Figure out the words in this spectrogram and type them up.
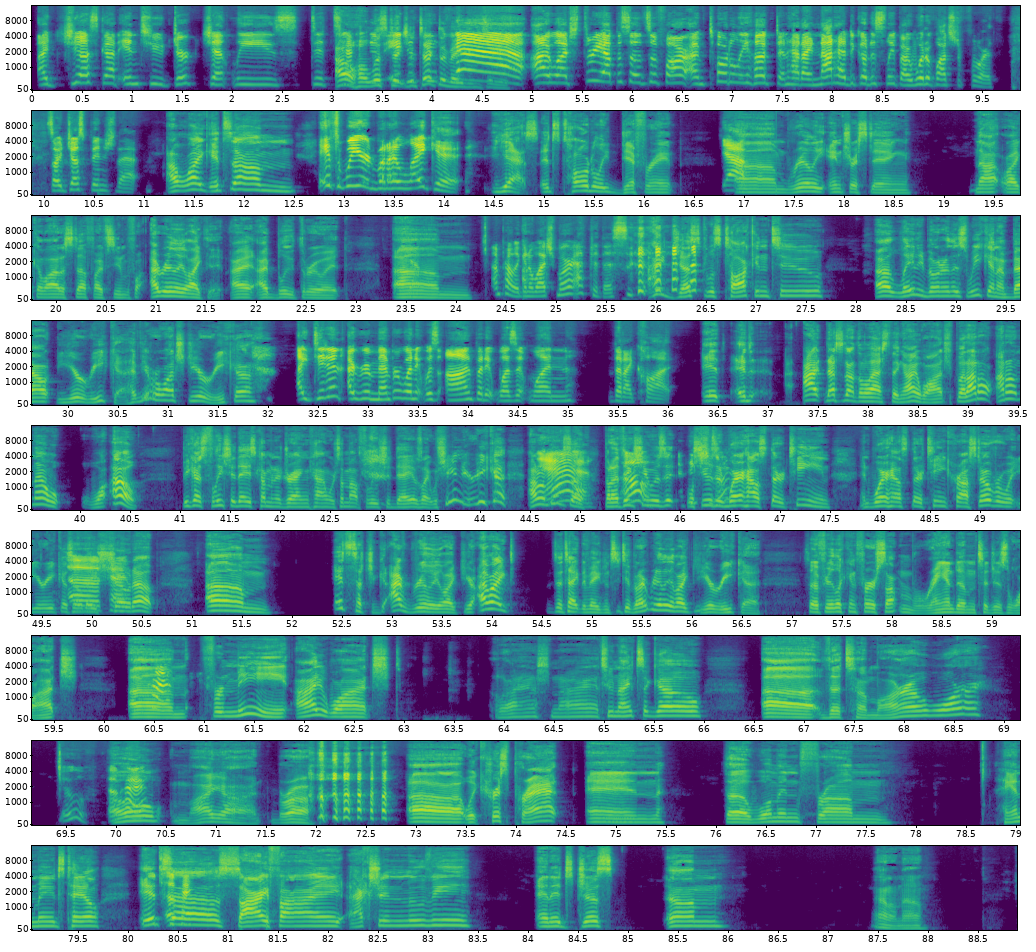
I just got into Dirk Gently's Detective Oh, Holistic Agency. Detective yeah, I watched three episodes so far. I'm totally hooked, and had I not had to go to sleep, I would have watched a fourth. So I just binged that. I like it's um It's weird, but I like it. yes, it's totally different. Yeah, Um really interesting. not like a lot of stuff I've seen before. I really liked it. I, I blew through it. Yeah. Um, I'm probably gonna watch more after this. I just was talking to a lady boner this weekend about Eureka. Have you ever watched Eureka? I didn't. I remember when it was on, but it wasn't one that I caught. It it I that's not the last thing I watched, but I don't I don't know why. Oh, because Felicia Day is coming to Dragon Con. We're talking about Felicia Day. I was like, was she in Eureka? I don't think so. But I think she Oh, was. At, well, she she was in. Warehouse 13, and Warehouse 13 crossed over with Eureka, so Oh, they okay. showed up. Um, it's such a. I really liked your. I liked Detective Agency too, but I really liked Eureka. So if you're looking for something random to just watch, um, for me, I watched last night, two nights ago, uh, the Tomorrow War. Ooh. Okay. Oh my god, bruh. uh with Chris Pratt and the woman from Handmaid's Tale. It's Okay. a sci-fi action movie and it's just um I don't know.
